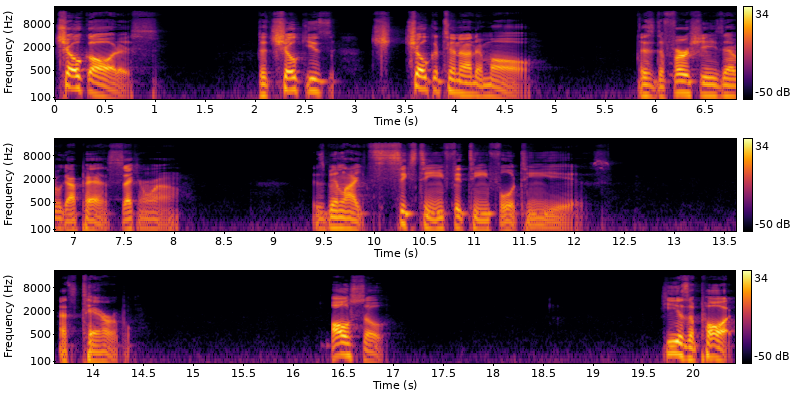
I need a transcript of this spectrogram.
Choke artist. The chokiest ch- chokerton of them all. This is the first year he's ever got past second round. It's been like 16, 15, 14 years. That's terrible. Also, he is a part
